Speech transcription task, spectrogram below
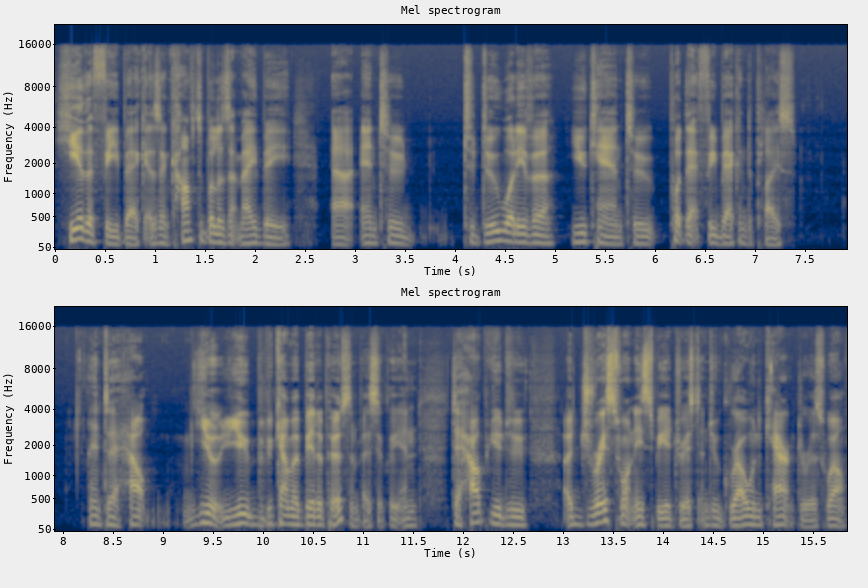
hear the feedback, as uncomfortable as it may be, uh, and to to do whatever you can to put that feedback into place and to help you you become a better person basically and to help you to address what needs to be addressed and to grow in character as well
